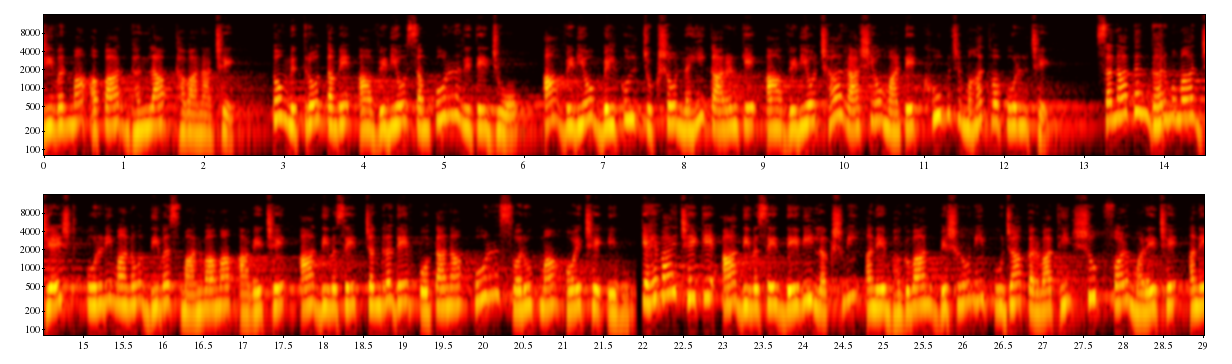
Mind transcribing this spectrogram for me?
જીવનમાં અપાર ધનલાભ થવાના છે. તો મિત્રો, તમે આ વીડિયો સંપૂર્ણ રીતે જુઓ. આ વીડિયો બિલકુલ ચૂકશો નહીં કારણ કે આ વીડિયો છ રાશિઓ માટે ખૂબ જ મહત્વપૂર્ણ છે. સનાતન ધર્મમાં જ્યેષ્ઠ પૂર્ણિમાનો દિવસ માનવામાં આવે છે. આ દિવસે ચંદ્રદેવ પોતાના પૂર્ણ સ્વરૂપમાં હોય છે એવું કહેવાય છે કે આ દિવસે દેવી લક્ષ્મી અને ભગવાન વિષ્ણુની પૂજા કરવાથી શુભ ફળ મળે છે અને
